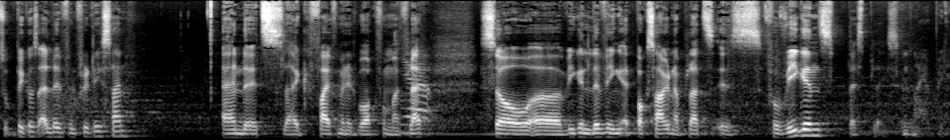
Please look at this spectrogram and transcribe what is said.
to because i live in friedrichshain and it's like five minute walk from my Yeah. flat so uh, vegan living at boxhagener platz is for vegans best place in my opinion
